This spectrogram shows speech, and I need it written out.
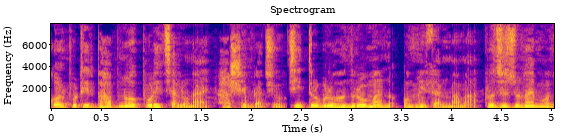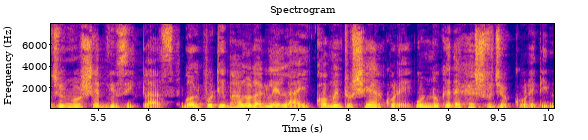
গল্পটির ভাবনা ও পরিচালনায় হাসেম রাজু। চিত্রগ্রহণ রোমান ও মিজান মামা। প্রযোজনায় মঞ্জুর মোর্শেদ মিউজিক প্লাস গল্পটি ভালো লাগলে লাইক কমেন্ট ও শেয়ার করে অন্যকে দেখার সুযোগ করে দিন।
